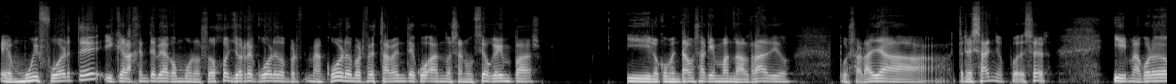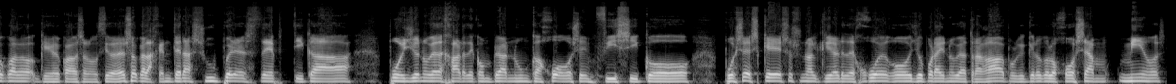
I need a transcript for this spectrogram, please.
eh, muy fuerte y que la gente vea con buenos ojos. Yo recuerdo, me acuerdo perfectamente cuando se anunció Game Pass y lo comentamos aquí en Manda al Radio, pues ahora ya tres años puede ser. Y me acuerdo cuando, que cuando se anunció eso, que la gente era súper escéptica, pues yo no voy a dejar de comprar nunca juegos en físico, pues es que eso es un alquiler de juego, yo por ahí no voy a tragar porque quiero que los juegos sean míos.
